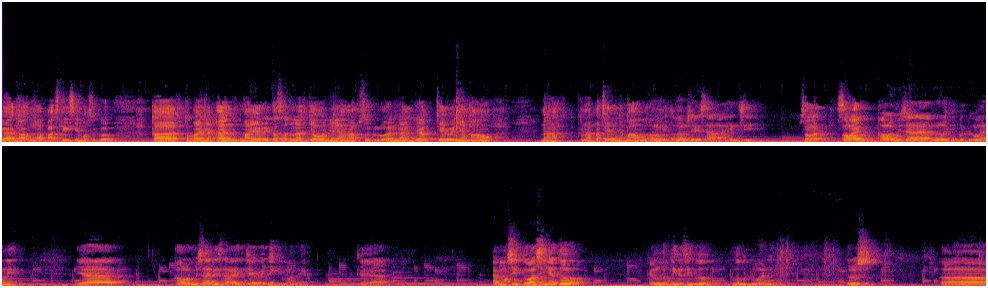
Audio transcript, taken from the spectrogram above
nggak nggak nggak pasti sih maksud gue. Ke kebanyakan mayoritas adalah cowoknya yang nafsu duluan ngajak, ceweknya mau. Nah, kenapa ceweknya mau? Kalau gitu nggak bisa disalahin sih. Ya, selain- kalau misalnya lu lagi berdua nih, ya kalau misalnya disalahin ceweknya gimana ya? Kayak emang situasinya tuh kayak lu ngerti gak sih lu lu berdua nih. Terus eh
